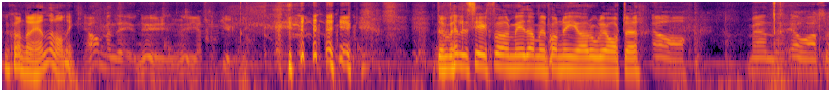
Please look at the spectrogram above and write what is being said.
Det är skönt när det händer någonting. Ja, men det, nu, nu är det jättekul. Det är en väldigt seg förmiddag med ett par nya roliga arter. Ja, men ja alltså.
